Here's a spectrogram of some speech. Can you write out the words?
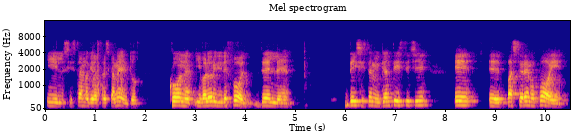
il sistema di raffrescamento con i valori di default delle, dei sistemi impiantistici e eh, passeremo poi,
